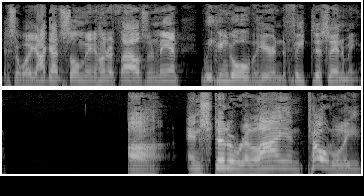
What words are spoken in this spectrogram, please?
They said, Well, I got so many hundred thousand men, we can go over here and defeat this enemy. Uh, instead of relying totally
